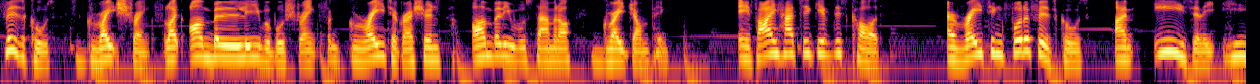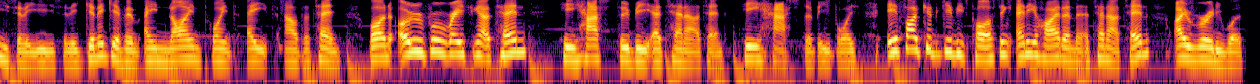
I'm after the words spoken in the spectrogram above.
Physicals, great strength, like unbelievable strength, for great aggression, unbelievable stamina, great jumping. If I had to give this card a rating for the physicals, I'm easily, easily, easily going to give him a 9.8 out of 10. But an overall rating out of 10, he has to be a 10 out of 10. He has to be, boys. If I could give his passing any higher than a 10 out of 10, I really would.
